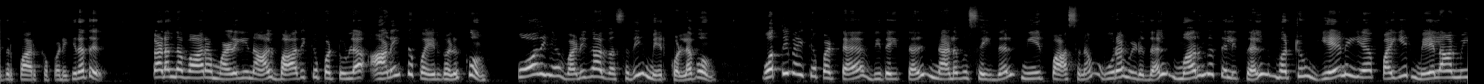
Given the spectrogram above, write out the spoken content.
எதிர்பார்க்கப்படுகிறது. கடந்த வார மழையினால் பாதிக்கப்பட்டுள்ள அனைத்து பயிர்களுக்கும் போதிய வடிகால் வசதி மேற்கொள்ளவும் ஒத்திவைக்கப்பட்ட விதைத்தல் நடவு செய்தல் நீர்ப்பாசனம் உரமிடுதல் மருந்து தெளித்தல் மற்றும் ஏனைய பயிர் மேலாண்மை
